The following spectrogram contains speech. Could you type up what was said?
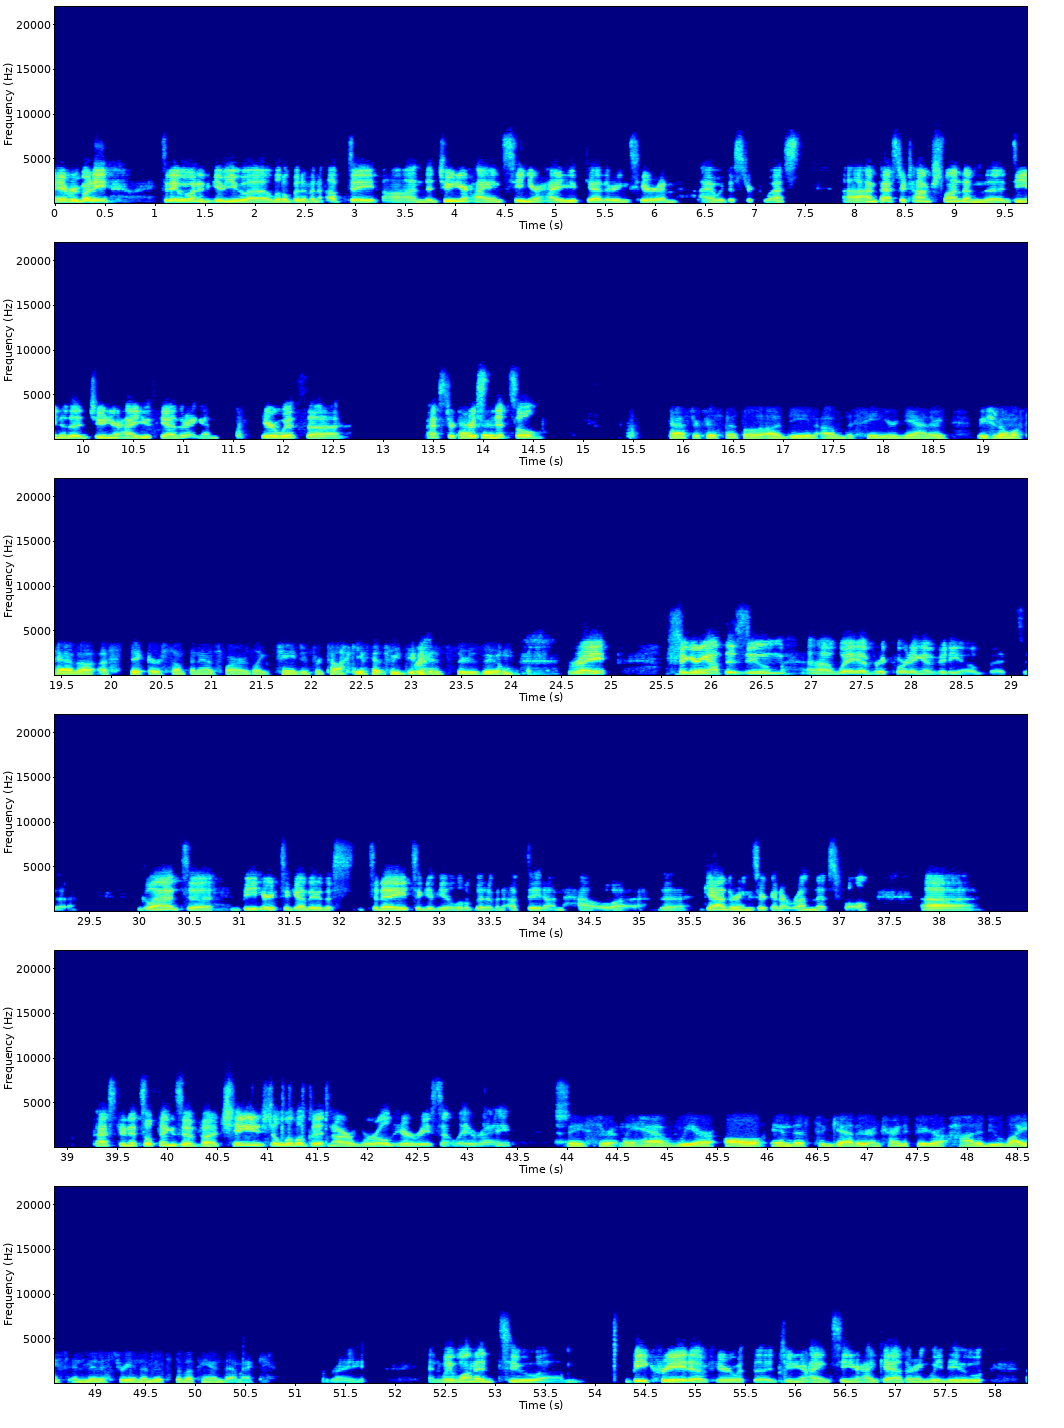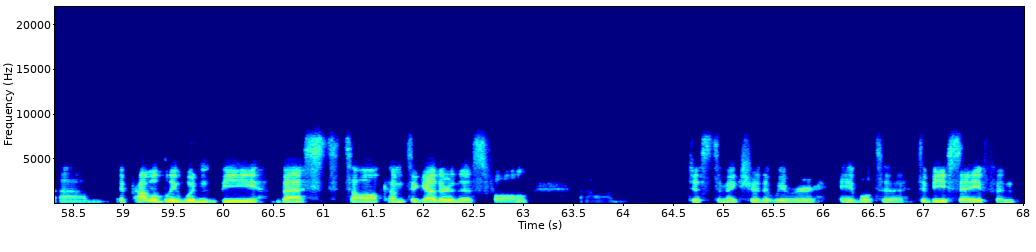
Hey, everybody. Today we wanted to give you a little bit of an update on the junior high and senior high youth gatherings here in Iowa District West. Uh, I'm Pastor Tom Schlund. I'm the Dean of the Junior High Youth Gathering and here with uh, Pastor, Chris Nitzel. Pastor Chris Nitzel, uh, Dean of the Senior Gathering. We should almost have a, a, stick or something as far as like changing for talking as we do right. this through Zoom. Right. Figuring out the Zoom uh, way of recording a video, but uh, glad to be here together this today to give you a little bit of an update on how uh, the gatherings are going to run this fall. Uh, Pastor Nitzel, things have uh, changed a little bit in our world here recently, right? They certainly have. We are all in this together and trying to figure out how to do life and ministry in the midst of a pandemic. Right. And we wanted to um, be creative here with the junior high and senior high gathering. We knew um, it probably wouldn't be best to all come together this fall um, just to make sure that we were able to to be safe. And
